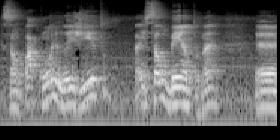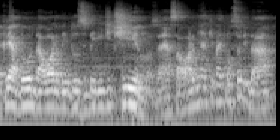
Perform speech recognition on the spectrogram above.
São Pacônio no Egito e São Bento, né, é, criador da ordem dos beneditinos. Essa ordem é que vai consolidar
